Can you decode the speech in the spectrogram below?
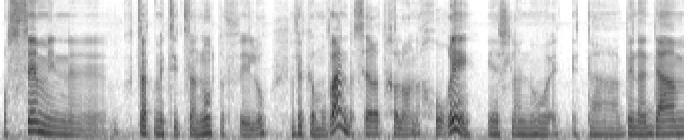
עושה מין uh, קצת מציצנות אפילו. וכמובן, בסרט חלון אחורי, יש לנו את, את הבן אדם,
